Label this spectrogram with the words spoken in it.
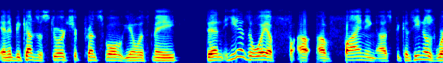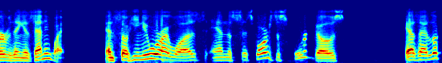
and it becomes a stewardship principle, you know, with me, then He has a way of of finding us because He knows where everything is anyway. And so he knew where I was. And as far as the sport goes, as I look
